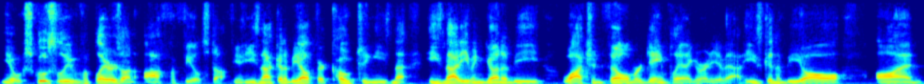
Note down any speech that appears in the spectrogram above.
you know, exclusively with the players on off the field stuff. You know, he's not going to be out there coaching. He's not, he's not even going to be watching film or game planning or any of that. He's going to be all on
